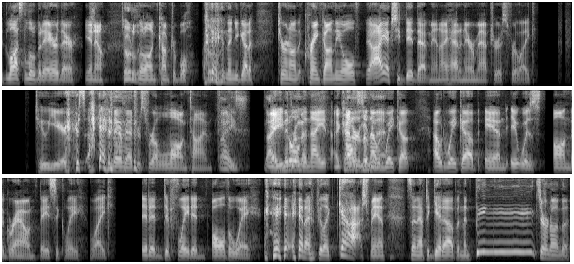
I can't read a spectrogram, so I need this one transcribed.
it lost a little bit of air there. You know, Totally. a little uncomfortable. Totally. and then you got to turn on the crank on the old. I actually did that, man. I had an air mattress for like two years. I had an air mattress for a long time. Nice. And middle of the night, I kinda of a sudden I would that. wake up. I would wake up and it was on the ground, basically, like. It had deflated all the way, and I'd be like, "Gosh, man!" So then I have to get up and then bing, turn on the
